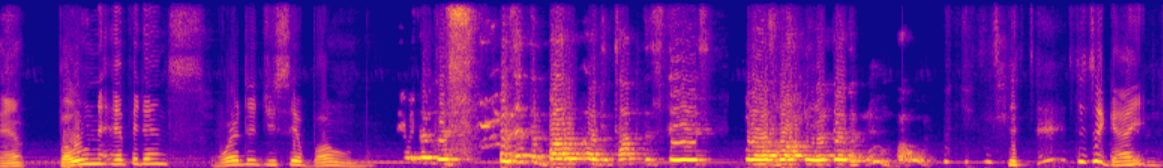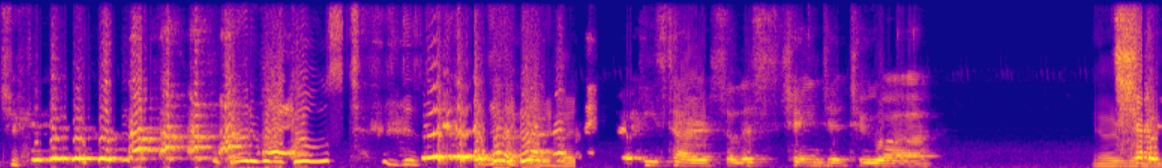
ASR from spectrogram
And bone evidence? Where did you see a bone? It was, at the, was at the bottom of the top of the stairs when I was walking up there. I was like, mm, bone. There's a guy in chicken. A ghost. He just, just like, hide. He's tired, so let's change it to uh, Yeah, short,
